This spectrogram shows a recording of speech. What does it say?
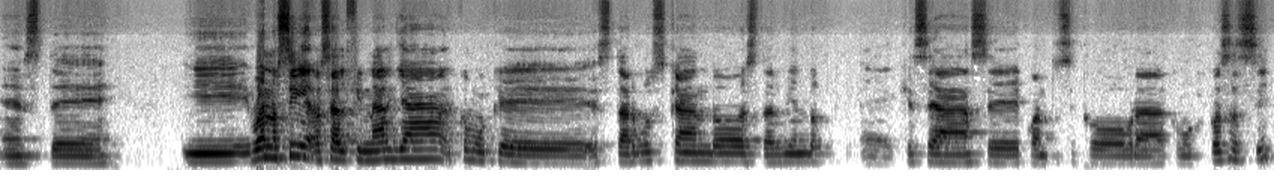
Este, y bueno, sí, o sea, al final ya como que estar buscando, estar viendo eh, qué se hace, cuánto se cobra, como cosas así.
